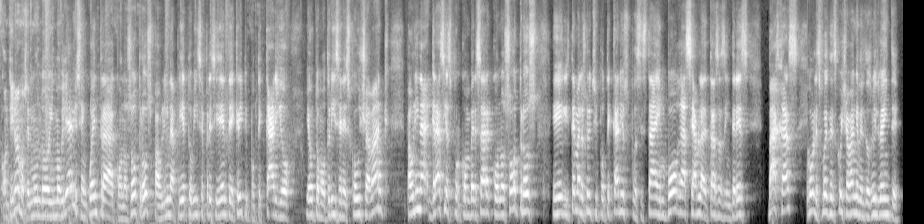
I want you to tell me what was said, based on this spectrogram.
Continuamos el mundo inmobiliario y se encuentra con nosotros Paulina Prieto, vicepresidente de crédito hipotecario y automotriz en Scotiabank. Paulina, gracias por conversar con nosotros. El tema de los créditos hipotecarios pues está en boga, se habla de tasas de interés bajas. ¿Cómo les fue en Scotiabank en el 2020?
